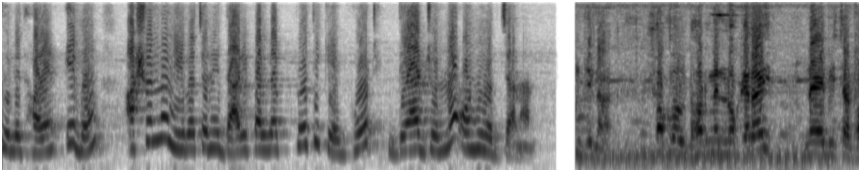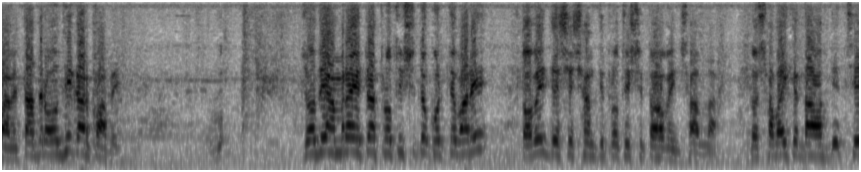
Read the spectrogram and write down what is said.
তুলে ধরেন এবং আসন্ন নির্বাচনে দাঁড়িপাল্লা প্রতীকে ভোট দেওয়ার জন্য অনুরোধ জানান। সকল ধর্মের লোকেরাই ন্যায় বিচার পাবে, তাদের অধিকার পাবে। যদি আমরা এটা প্রতিষ্ঠিত করতে পারি, তবেই দেশে শান্তি প্রতিষ্ঠিত হবে ইনশাআল্লাহ। তো সবাইকে দাওয়াত দিচ্ছি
